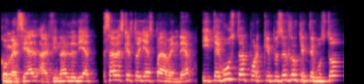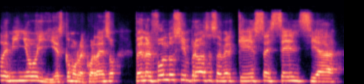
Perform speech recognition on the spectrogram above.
comercial, al final del día, sabes que esto ya es para vender y te gusta porque pues es lo que te gustó de niño y es como recordar eso, pero en el fondo siempre vas a saber que esa esencia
